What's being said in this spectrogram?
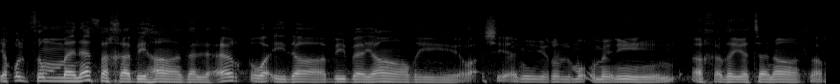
يقول ثم نفخ بهذا العرق وإذا ببياض رأس أمير المؤمنين أخذ يتناثر.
